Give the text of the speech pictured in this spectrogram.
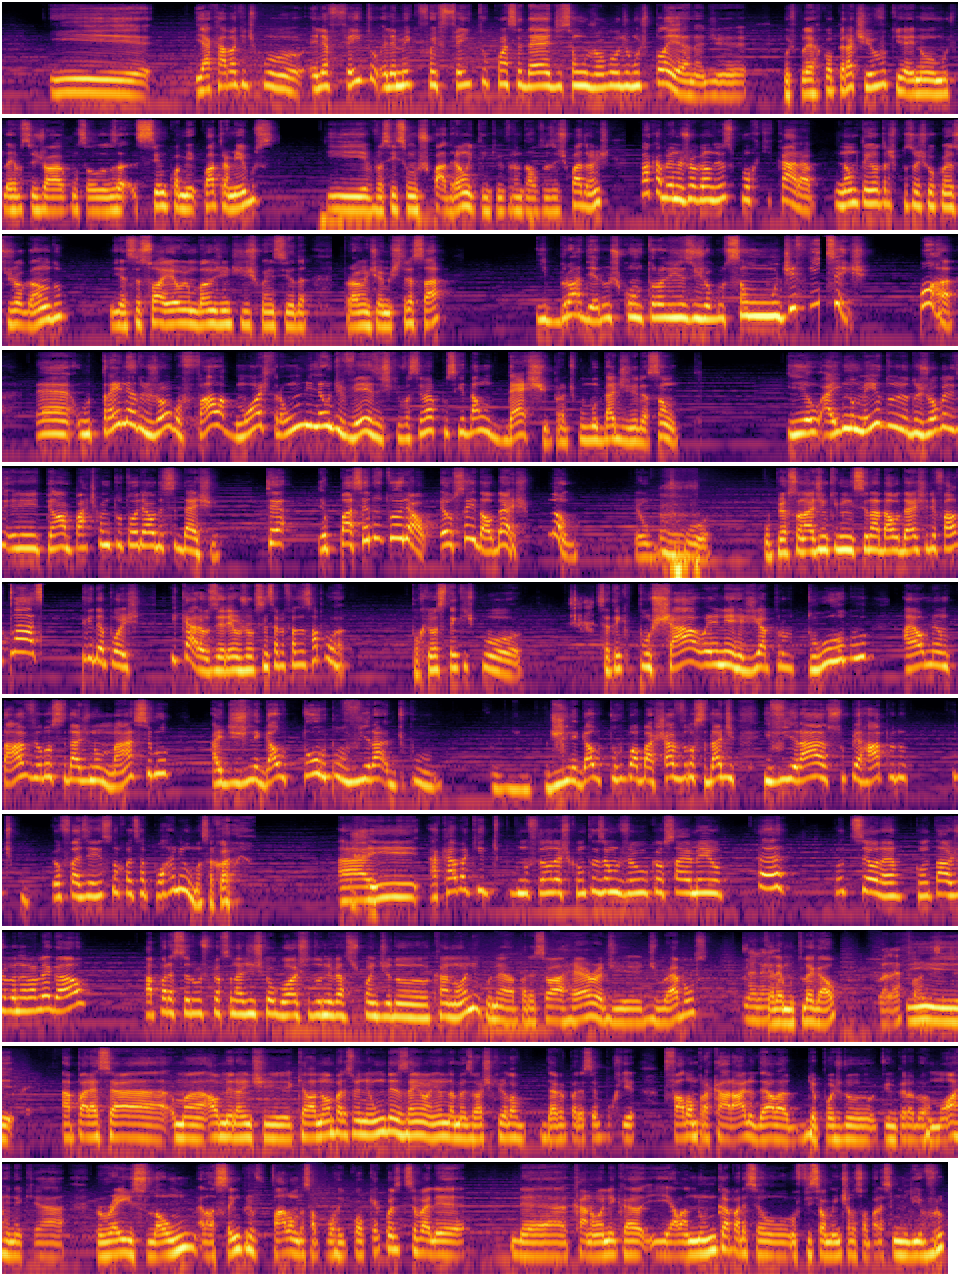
E. E acaba que, tipo, ele é feito, ele é meio que foi feito com essa ideia de ser um jogo de multiplayer, né? De multiplayer cooperativo, que aí no multiplayer você joga com seus cinco, quatro amigos e vocês são um esquadrão e tem que enfrentar os esquadrões. Eu acabei não jogando isso porque, cara, não tem outras pessoas que eu conheço jogando. Ia ser só eu e um bando de gente desconhecida. Provavelmente ia me estressar. E, brother, os controles desse jogo são difíceis. Porra, é, o trailer do jogo fala, mostra um milhão de vezes que você vai conseguir dar um dash pra, tipo, mudar de direção. E eu, aí no meio do, do jogo ele, ele tem uma parte que é um tutorial desse dash. Você, eu passei do tutorial, eu sei dar o dash? Não. Eu, o, o personagem que me ensina a dar o dash, ele fala, ah, segue depois. E cara, eu zerei o jogo sem saber fazer essa porra. Porque você tem que, tipo. Você tem que puxar a energia pro turbo aí aumentar a velocidade no máximo, aí desligar o turbo, virar, tipo, desligar o turbo, abaixar a velocidade e virar super rápido. E, tipo, eu fazia isso não acontecia porra nenhuma, sacou? Aí acaba que, tipo, no final das contas é um jogo que eu saio meio. É, aconteceu, né? Quando tava jogando era legal. Apareceram os personagens que eu gosto do universo expandido canônico, né? Apareceu a Hera de, de Rebels, é que ela é muito legal. Ela é foda, e, aparece a, uma almirante que ela não apareceu em nenhum desenho ainda, mas eu acho que ela deve aparecer porque falam pra caralho dela depois do que o imperador morre, né? Que é a Ray Sloan. Elas sempre falam dessa porra e qualquer coisa que você vai ler é, canônica e ela nunca apareceu oficialmente, ela só aparece em livro.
